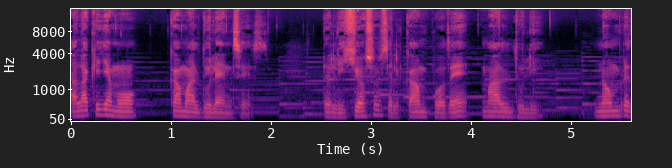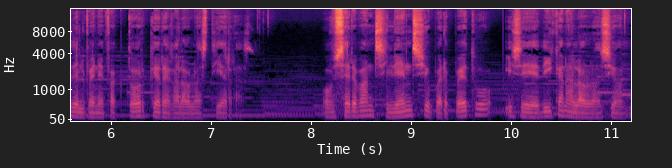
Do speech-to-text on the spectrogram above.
a la que llamó Camaldulenses religiosos del campo de Malduli, nombre del benefactor que regaló las tierras. Observan silencio perpetuo y se dedican a la oración.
